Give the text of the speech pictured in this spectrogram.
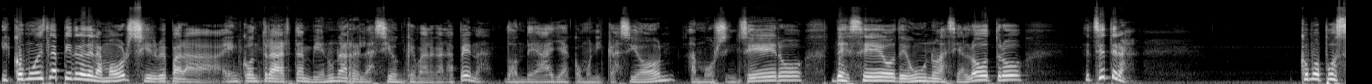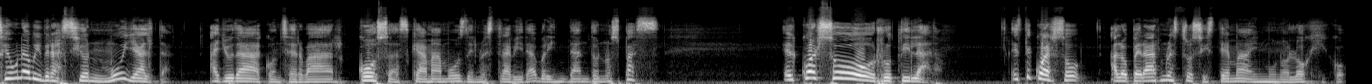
Y como es la piedra del amor, sirve para encontrar también una relación que valga la pena, donde haya comunicación, amor sincero, deseo de uno hacia el otro, etc. Como posee una vibración muy alta, ayuda a conservar cosas que amamos de nuestra vida brindándonos paz. El cuarzo rutilado. Este cuarzo al operar nuestro sistema inmunológico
